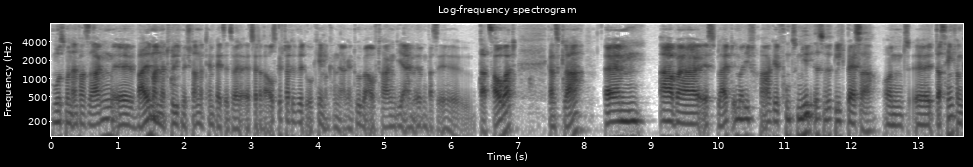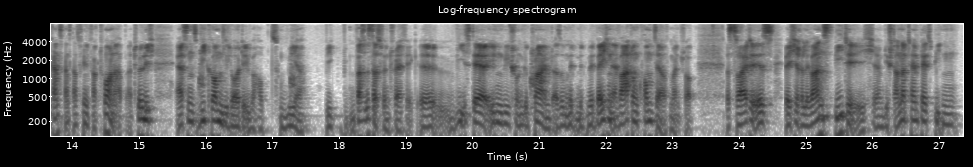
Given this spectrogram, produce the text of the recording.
muss man einfach sagen, äh, weil man natürlich mit Standard-Templates etc. ausgestattet wird, okay, man kann eine Agentur beauftragen, die einem irgendwas äh, da zaubert, ganz klar. Ähm, aber es bleibt immer die Frage, funktioniert es wirklich besser? Und äh, das hängt von ganz, ganz, ganz vielen Faktoren ab. Natürlich, erstens, wie kommen die Leute überhaupt zu mir? Wie, was ist das für ein Traffic? Äh, wie ist der irgendwie schon geprimed? Also mit, mit, mit welchen Erwartungen kommt der auf meinen Shop? Das zweite ist, welche Relevanz biete ich? Ähm, die Standard-Templates bieten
